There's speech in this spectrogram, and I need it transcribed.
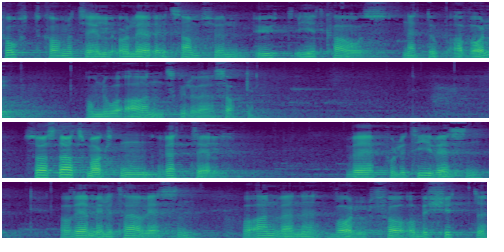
fort komme til å lede et samfunn ut i et kaos nettopp av vold, om noe annet skulle være saken så har statsmakten rett til ved politivesen og ved militærvesen å anvende vold for å beskytte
